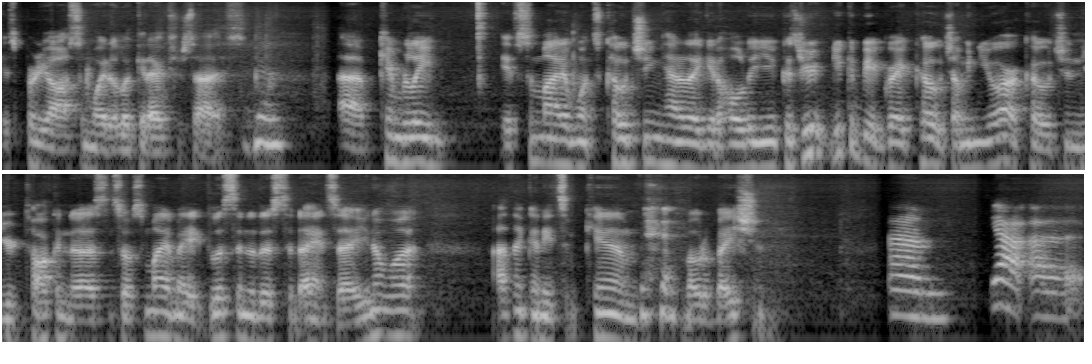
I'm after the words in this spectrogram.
is a pretty awesome way to look at exercise. Mm-hmm. Uh, Kimberly, if somebody wants coaching, how do they get a hold of you? Because you you could be a great coach. I mean, you are a coach, and you're talking to us, and so somebody may listen to this today and say, you know what, I think I need some Kim motivation. Um, yeah, uh,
